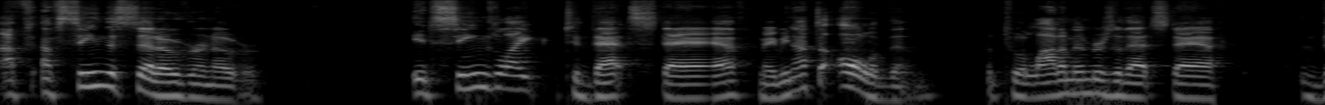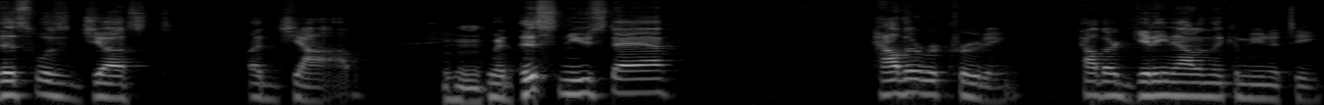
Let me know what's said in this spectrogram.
I've I've seen this set over and over. It seems like to that staff, maybe not to all of them, but to a lot of members of that staff, this was just a job. Mhm. Where this new staff, how they're recruiting, how they're getting out in the community,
